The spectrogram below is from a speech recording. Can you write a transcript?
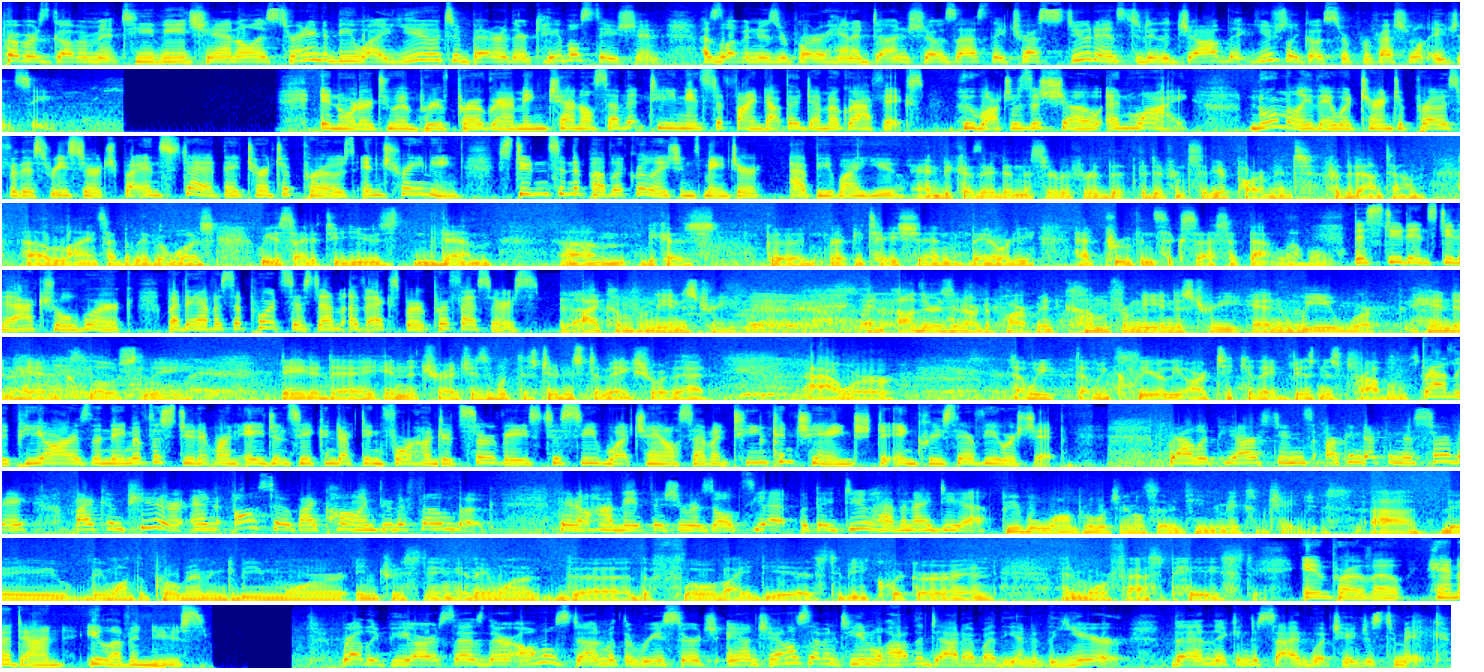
Provo's government TV channel is turning to BYU to better their cable station. As 11 News reporter Hannah Dunn shows us, they trust students to do the job that usually goes to a professional agency. In order to improve programming, Channel 17 needs to find out their demographics, who watches the show, and why. Normally, they would turn to pros for this research, but instead, they turn to pros in training, students in the public relations major at BYU. And because they had done the survey for the, the different city apartment, for the downtown uh, alliance, I believe it was, we decided to use them um, because good reputation. They'd already had proven success at that level. The students do the actual work, but they have a support system of expert professors. I come from the industry, and others in our department come from the industry, and we work hand in hand closely day to day in the trenches with the students to make sure that our that we that we clearly articulate business problems. Bradley PR is the name of the student-run agency conducting 400 surveys to see what Channel 17 can change to increase their viewership. Bradley PR students are conducting this survey by computer and also by calling through the phone book. They don't have the official results yet, but they do have an idea. People want Provo Channel 17 to make some changes. Uh, they they want the programming to be more interesting, and they want the the flow of ideas to be quicker and and more fast-paced. In Provo, Hannah Dunn, 11 News. Bradley PR says they're almost done with the research and Channel 17 will have the data by the end of the year. Then they can decide what changes to make.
